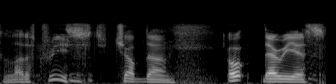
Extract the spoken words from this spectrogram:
It's a lot of trees hmm. to chop down. Oh, there he is.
